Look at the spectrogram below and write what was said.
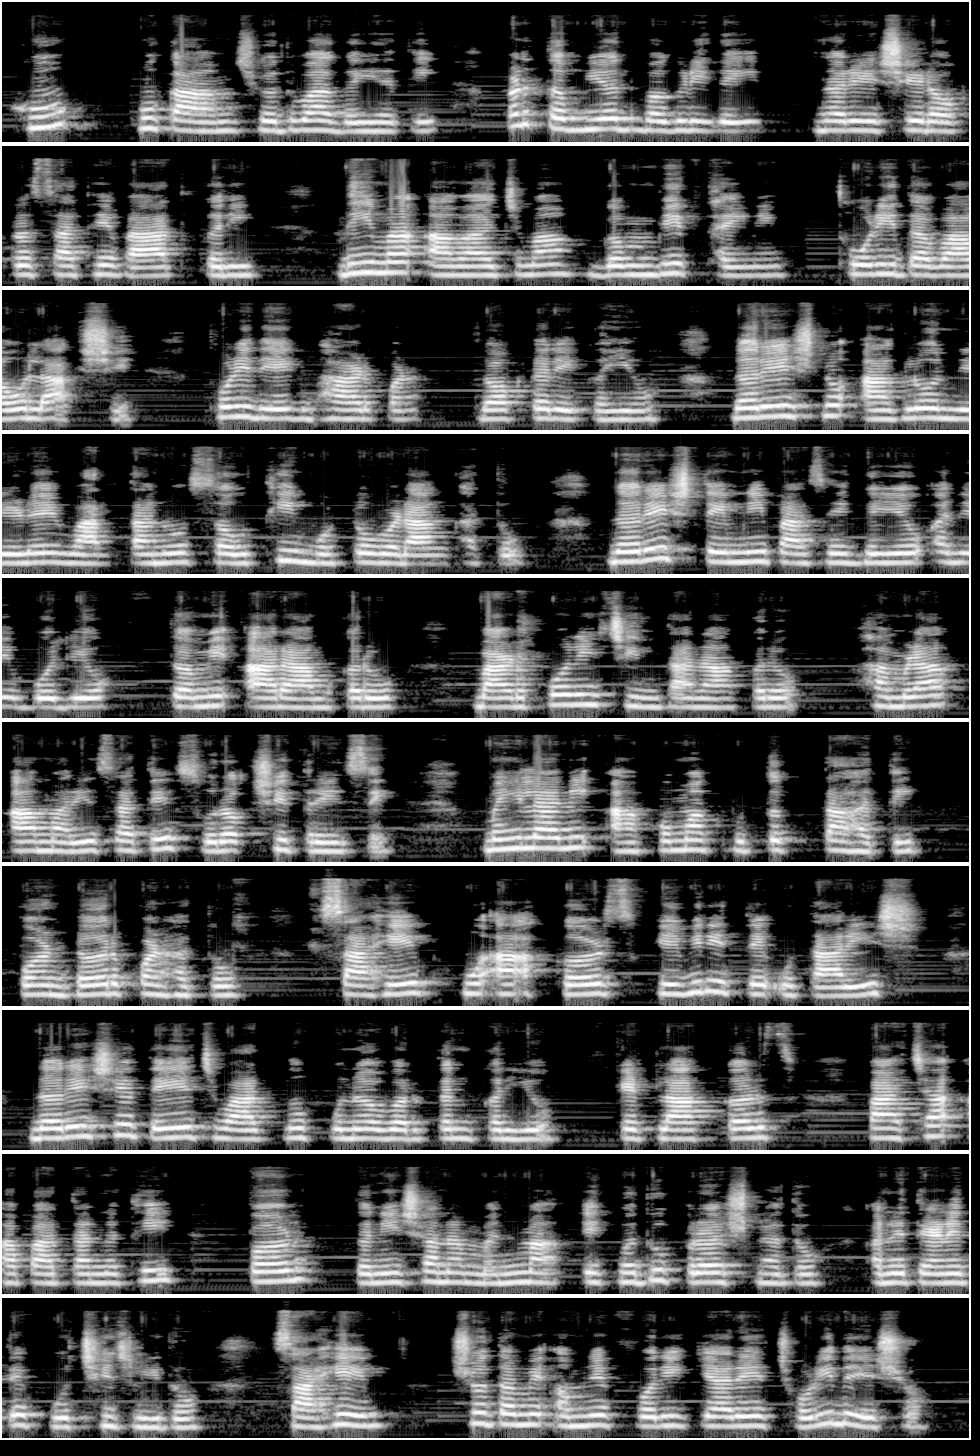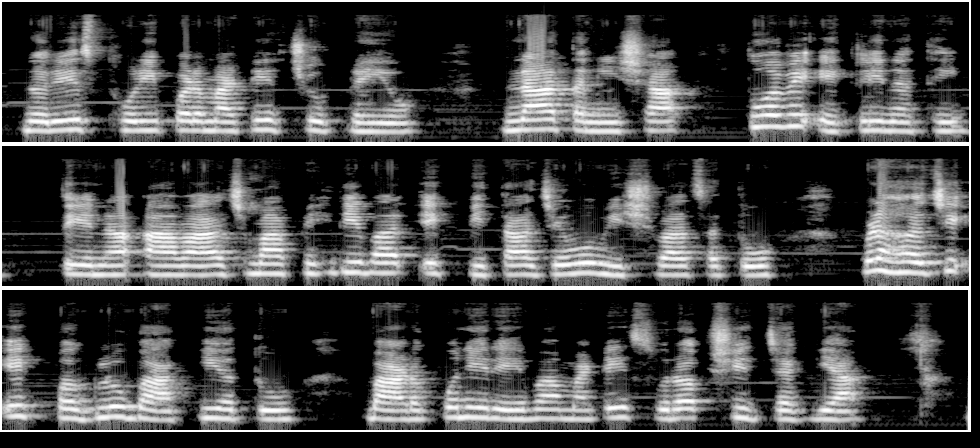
હું? હું કામ શોધવા ગઈ હતી, પણ તબિયત બગડી ગઈ. નરેશે ડોક્ટર સાથે વાત કરી. ધીમા અવાજમાં ગંભીર થઈને, થોડી દવાઓ લાગશે, થોડી દેખભાળ પણ, ડોક્ટરે કહ્યું. નરેશનો આગલો નિર્ણય વાર્તાનો સૌથી મોટો વળાંક હતો. નરેશ તેમની પાસે ગયો અને બોલ્યો, તમે આરામ કરો, બાળકોની ચિંતા ના કરો. હમણાં આ મારી સાથે સુરક્ષિત રહેશે. મહિલાની આંખોમાં કૃતજ્ઞતા હતી, પણ ડર પણ હતો. સાહેબ, હું આ કર્જ કેવી રીતે ઉતારીશ? નરેશે તે જ વાતનું પુનઃવર્તન કર્યું. કેટલાક કર્જ પાછા અપાતા નથી, પણ તનિષાના મનમાં એક વધુ પ્રશ્ન હતો અને તેણે તે પૂછી જ લીધો. સાહેબ, શું તમે અમને ફરી ક્યારે છોડી દેશો? નરેશ થોડી પળ માટે ચૂપ રહ્યો. ના તનિષા, તું હવે એકલી નથી. તેના અવાજમાં પહેલીવાર એક પિતા જેવો વિશ્વાસ હતો. પણ હજી એક પગલું બાકી હતું. બાળકોને રહેવા માટે સુરક્ષિત જગ્યા.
